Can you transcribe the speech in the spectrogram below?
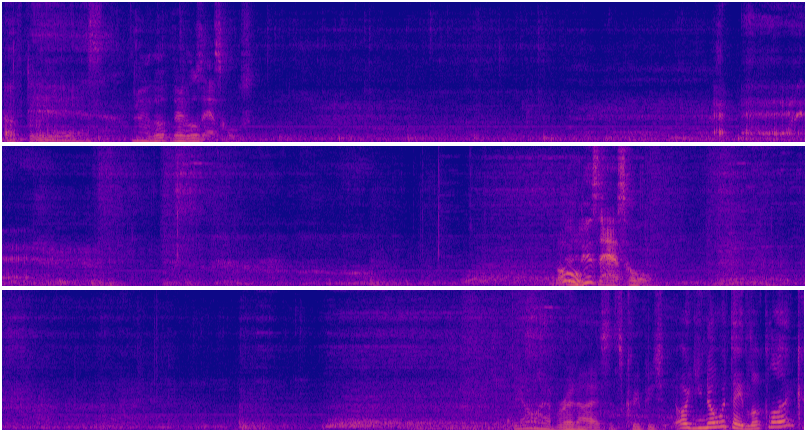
Of death. No, oh, tho- they're those assholes. Oh, This asshole. they all have red eyes. It's creepy. Oh, you know what they look like?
